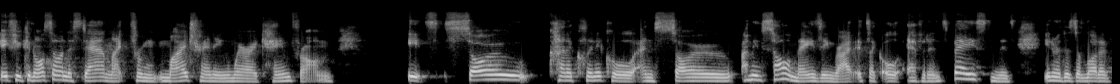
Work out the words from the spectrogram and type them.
if you can also understand, like from my training where I came from, it's so kind of clinical and so, I mean, so amazing, right? It's like all evidence based and there's, you know, there's a lot of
